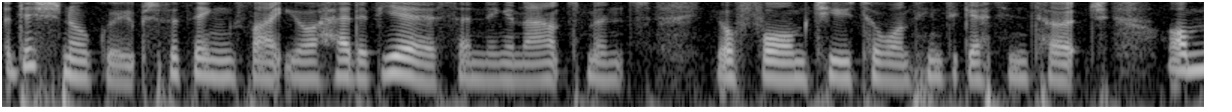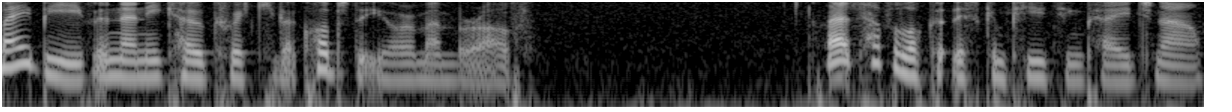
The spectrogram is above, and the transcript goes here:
additional groups for things like your head of year sending announcements, your form tutor wanting to get in touch, or maybe even any co curricular clubs that you're a member of. Let's have a look at this computing page now.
